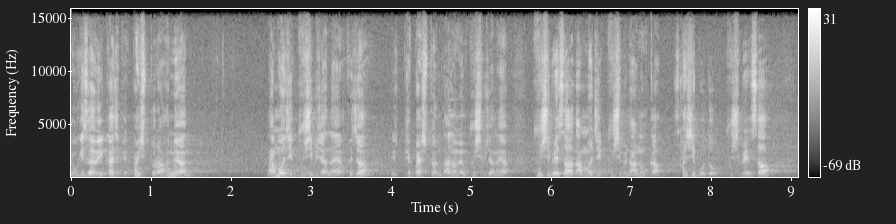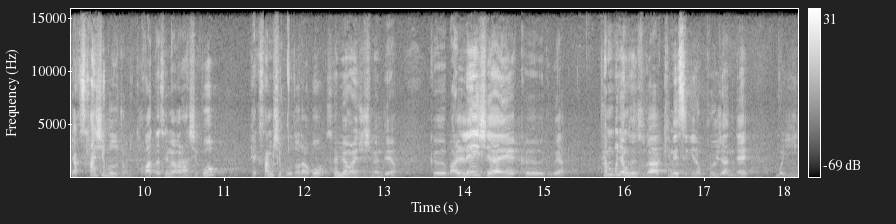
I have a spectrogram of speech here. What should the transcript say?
여기서 여기까지 180도라 하면 나머지 90이잖아요. 그죠? 180도 나누면 90이잖아요. 90에서 나머지 90을 나눈 값 45도. 90에서 약 45도 정도 더 갔다 생각을 하시고 135도라고 설명을 해주시면 돼요. 그 말레이시아의 그 누구야? 탐분영 선수가 기네스 기록 보유자인데 뭐, 이,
